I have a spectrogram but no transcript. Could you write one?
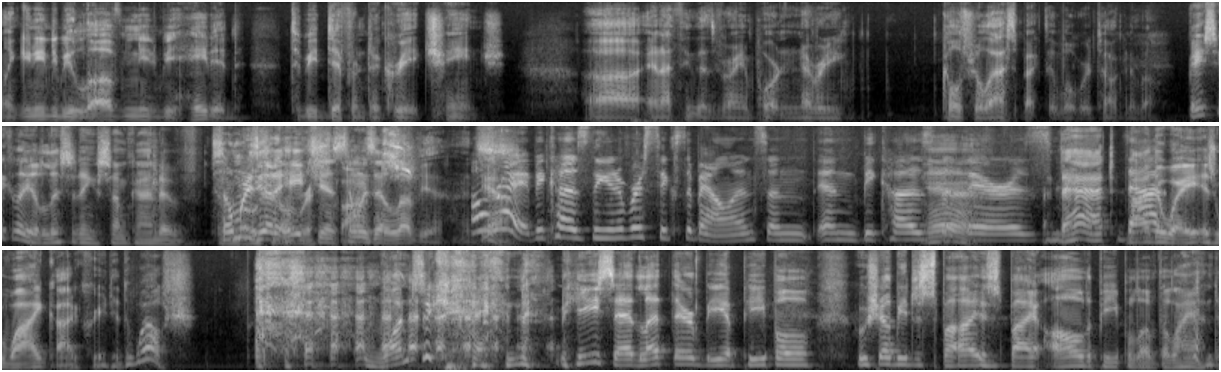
Like you need to be loved, you need to be hated to be different to create change. Uh, and I think that's very important in every cultural aspect of what we're talking about. Basically eliciting some kind of. Somebody's got to emotional hate you, and somebody's got to love you. All It's- oh, right, because the universe seeks the balance and and because Yeah. that there's That, by the way, is why God created the Welsh. Once again, he said, Let there be a people who shall be despised by all the people of the land.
